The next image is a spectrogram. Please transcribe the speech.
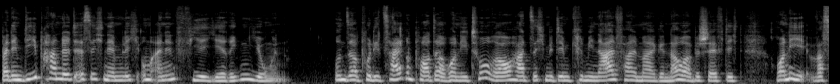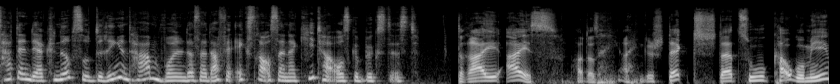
Bei dem Dieb handelt es sich nämlich um einen vierjährigen Jungen. Unser Polizeireporter Ronny Thorau hat sich mit dem Kriminalfall mal genauer beschäftigt. Ronny, was hat denn der Knirps so dringend haben wollen, dass er dafür extra aus seiner Kita ausgebüxt ist? Drei Eis hat er sich eingesteckt, dazu Kaugummi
